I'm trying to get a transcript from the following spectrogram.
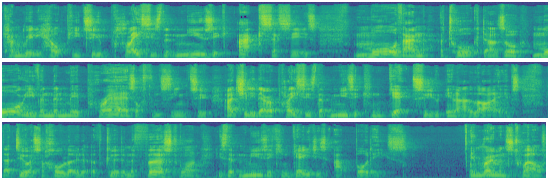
can really help you. Two places that music accesses more than a talk does, or more even than mere prayers often seem to. Actually, there are places that music can get to in our lives that do us a whole load of good. And the first one is that music engages our bodies. In Romans 12,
